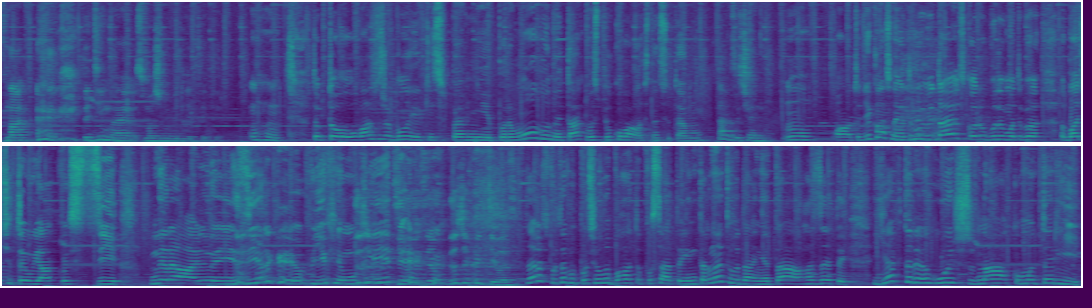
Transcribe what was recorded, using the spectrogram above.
знак, тоді ми зможемо відлетіти. Угу. Тобто у вас вже були якісь певні перемовини, так? Ви спілкувалися на цю тему? Так, звичайно. М, А тоді класно, я тебе вітаю. Скоро будемо тебе бачити у якості нереальної зірки в їхньому кліпі. Дуже хотілося. Зараз про тебе почали багато писати інтернет-видання та газети. Як ти реагуєш на коментарі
